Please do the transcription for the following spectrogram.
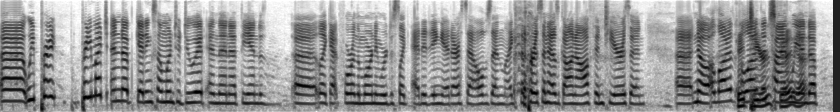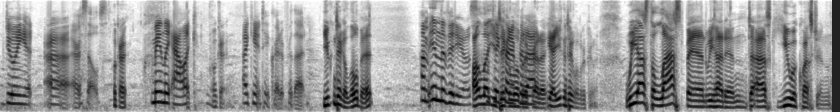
Uh, we pretty pretty much end up getting someone to do it, and then at the end of uh, like at four in the morning, we're just like editing it ourselves, and like the person has gone off in tears. And uh, no, a lot of Okay, a lot tears, of the time good, we yeah. end up doing it uh, ourselves. Okay. Mainly Alec. Okay. I can't take credit for that. You can take a little bit. I'm in the videos. I'll let you take, a little for bit of that. credit. Yeah, you can take a little bit of credit. We asked the last band we had in to ask you a question,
